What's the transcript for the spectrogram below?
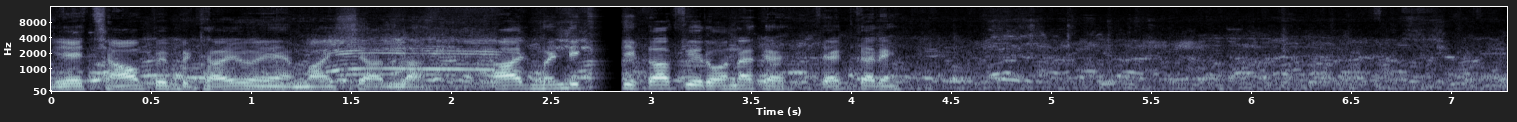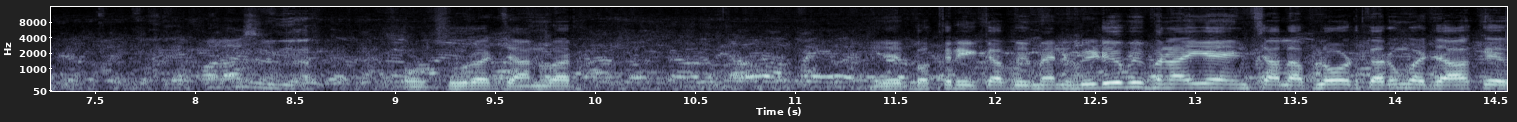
ये छाँव पे बिठाए हुए हैं, माशाल्लाह। आज मंडी की काफ़ी रौनक है चेक करें। खूबसूरत जानवर। ये बकरी का भी मैंने वीडियो भी बनाई है, इंशाल्लाह अपलोड करूँगा, जाके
